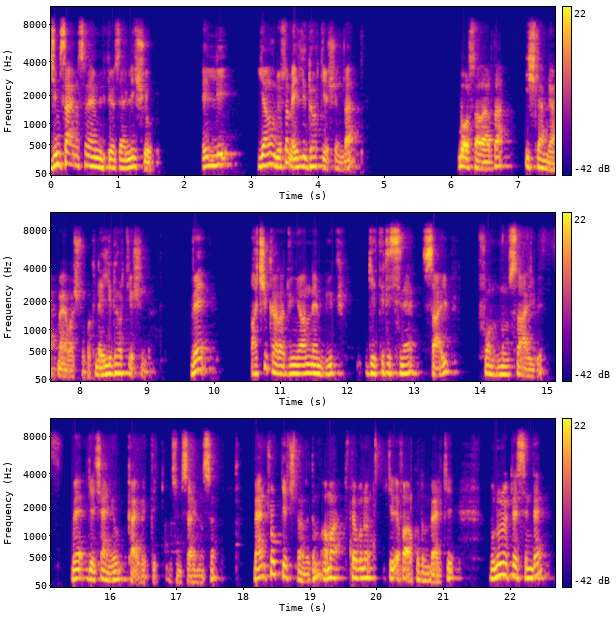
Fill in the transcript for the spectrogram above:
Jim Simons'ın en büyük özelliği şu. 50 yanılmıyorsam 54 yaşında borsalarda işlem yapmaya başlıyor. Bakın 54 yaşında. Ve açık ara dünyanın en büyük getirisine sahip fonunun sahibi. Ve geçen yıl kaybettik Jim Simons'ı. Ben çok geç tanıdım ama kitabını iki defa okudum belki. Bunun ötesinde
